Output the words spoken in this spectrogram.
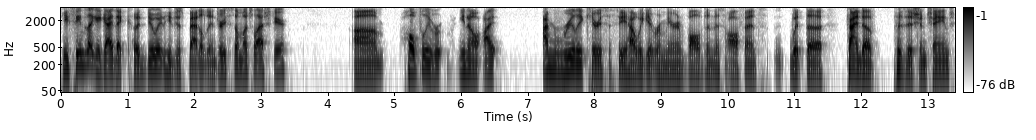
he seems like a guy that could do it. He just battled injuries so much last year. Um, hopefully, you know, I I'm really curious to see how we get Rahmir involved in this offense with the kind of position change.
